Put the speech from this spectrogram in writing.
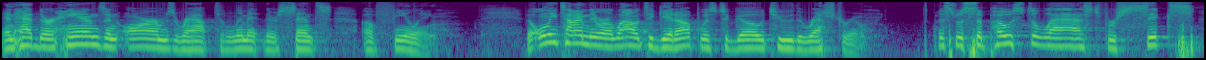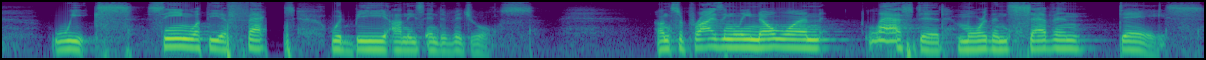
and had their hands and arms wrapped to limit their sense of feeling. The only time they were allowed to get up was to go to the restroom. This was supposed to last for six weeks, seeing what the effects would be on these individuals. Unsurprisingly, no one lasted more than seven days.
